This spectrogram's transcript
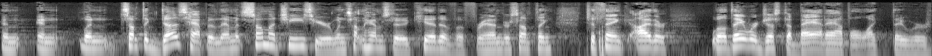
And, and when something does happen to them, it's so much easier when something happens to a kid of a friend or something to think either, well, they were just a bad apple, like they were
